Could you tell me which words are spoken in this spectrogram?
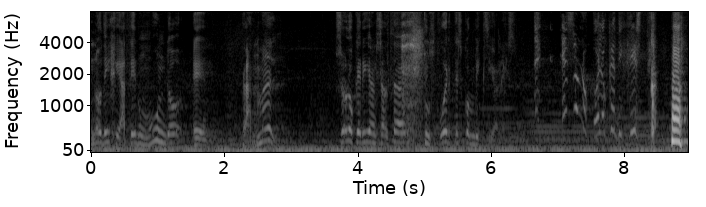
no dije hacer un mundo en plan mal. Solo quería ensalzar tus fuertes convicciones. Eso no fue lo que dijiste. Ah,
